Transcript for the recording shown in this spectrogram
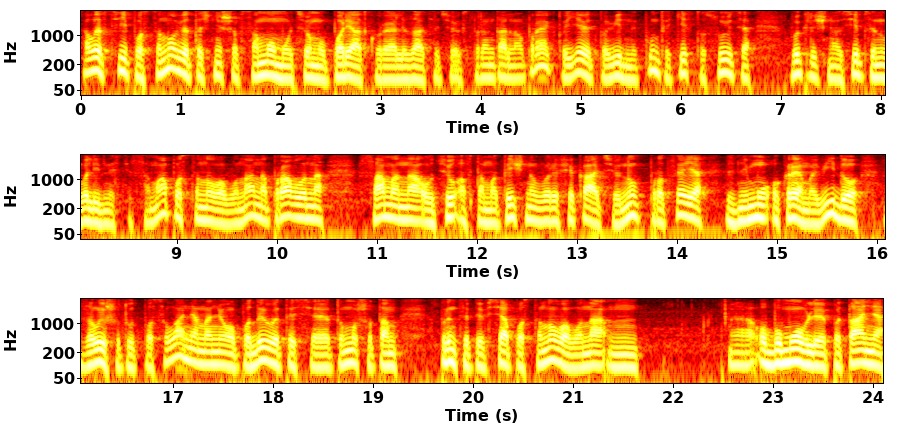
Але в цій постанові, точніше, в самому цьому порядку реалізації цього експериментального проєкту є відповідний пункт, який стосується виключно осіб з інвалідності. Сама постанова вона направлена саме на оцю автоматичну верифікацію. Ну, про це я зніму окреме відео, залишу тут посилання на нього, подивитись, е, тому що там, в принципі, вся постанова вона. Е, Обумовлює питання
